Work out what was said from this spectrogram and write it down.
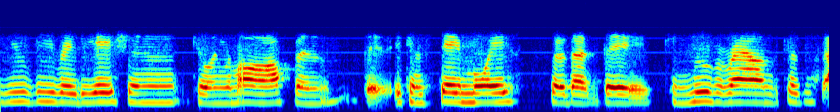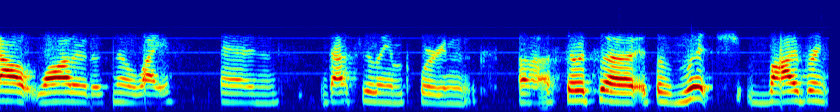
UV radiation killing them off and they, it can stay moist so that they can move around because without water there's no life and that's really important uh, so it's a it's a rich, vibrant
